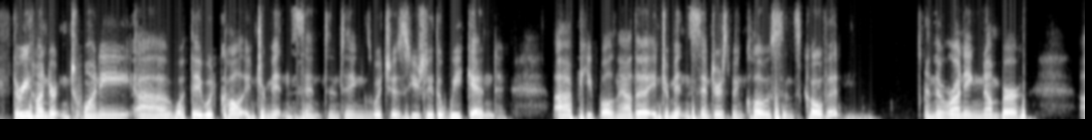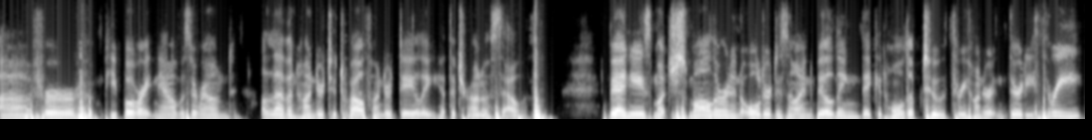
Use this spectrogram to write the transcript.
320 uh, what they would call intermittent sentencings, which is usually the weekend uh, people. Now the intermittent center has been closed since COVID, and the running number uh, for people right now was around 1,100 to 1,200 daily at the Toronto South. Vanier is much smaller and an older designed building. They can hold up to 333,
